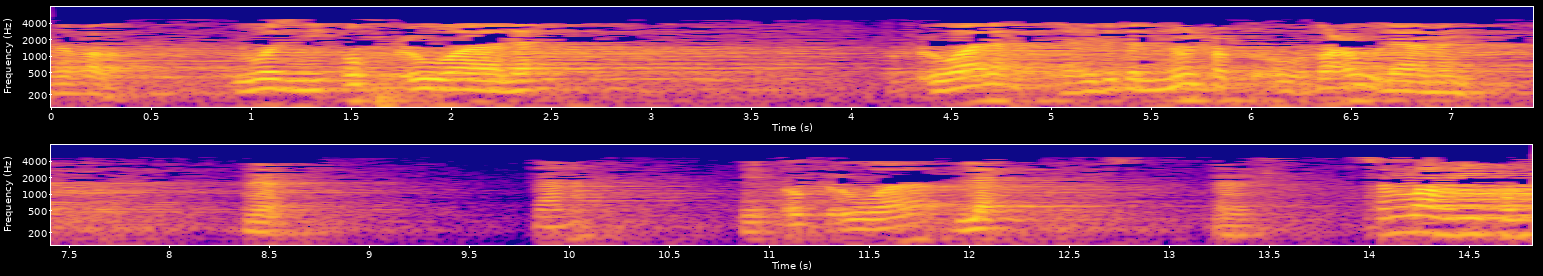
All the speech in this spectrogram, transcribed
هذا غلط. بوزن أفعوالة أفعوالة يعني بدل النون حط وضعوا لاما نعم. لاما أفعوالة نعم. الله عليكم.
